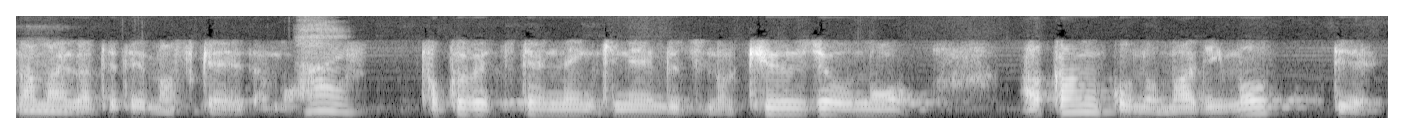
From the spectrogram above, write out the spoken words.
名前が出てますけれども、はい。特別天然記念物の球場の阿寒湖のマリモって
